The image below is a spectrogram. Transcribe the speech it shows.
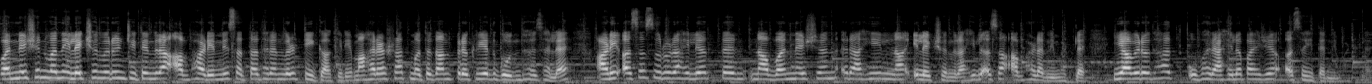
वन नेशन वन इलेक्शनवरून जितेंद्र आव्हाड यांनी सत्ताधाऱ्यांवर टीका केली. महाराष्ट्रात मतदान प्रक्रियेत गोंधळ झालाय आणि असं सुरू राहिलं तर ना वन नेशन राहील ना इलेक्शन राहील असं आव्हाडांनी म्हटलंय. याविरोधात उभं राहिलं पाहिजे असंही त्यांनी म्हटलंय.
